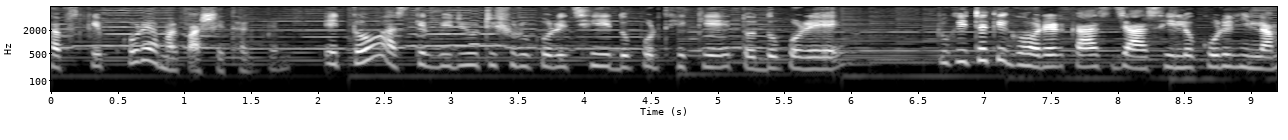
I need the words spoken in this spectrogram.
সাবস্ক্রাইব করে আমার পাশে থাকবেন। এই তো আজকের ভিডিওটি শুরু করেছি দুপুর থেকে। তো দুপুরে টুকিটাকি ঘরের কাজ যা ছিল করে নিলাম,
